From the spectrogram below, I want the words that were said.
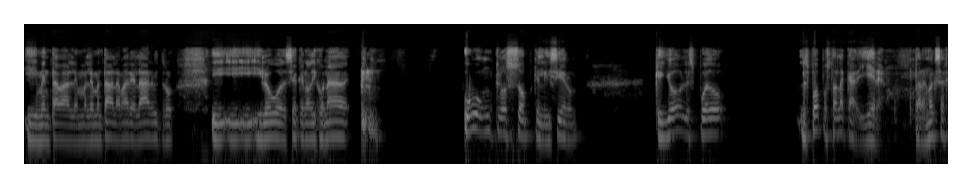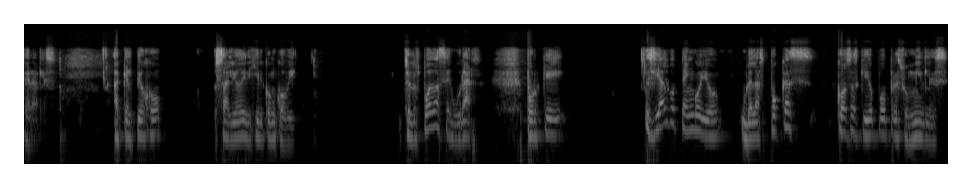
y mentaba, le, mentaba la madre al árbitro y, luego decía que no dijo nada. Hubo un close-up que le hicieron que yo les puedo, les puedo apostar la cabellera, para no exagerarles, a que el piojo salió a dirigir con COVID. Se los puedo asegurar, porque si algo tengo yo, de las pocas cosas que yo puedo presumirles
